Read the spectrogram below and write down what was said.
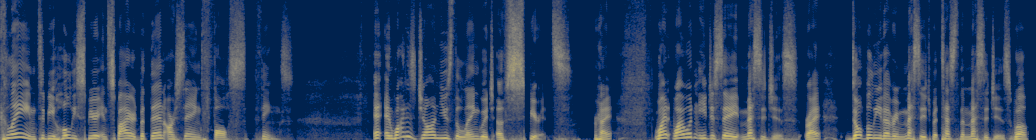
claim to be Holy Spirit inspired, but then are saying false things? And, and why does John use the language of spirits, right? Why, why wouldn't he just say messages, right? Don't believe every message, but test the messages. Well,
